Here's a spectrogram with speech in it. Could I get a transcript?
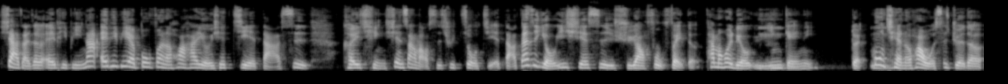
下载这个 A P P。那 A P P 的部分的话，它有一些解答是可以请线上老师去做解答，但是有一些是需要付费的，他们会留语音给你。对，目前的话，我是觉得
